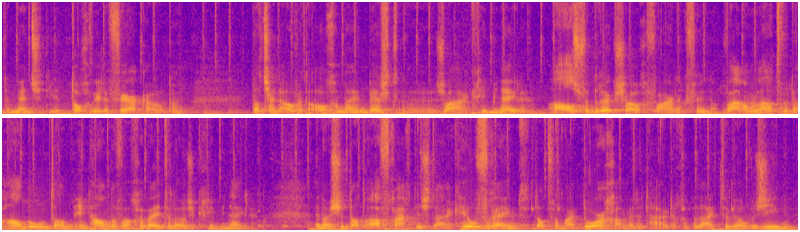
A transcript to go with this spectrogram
de mensen die het toch willen verkopen, dat zijn over het algemeen best eh, zware criminelen. Als we drugs zo gevaarlijk vinden, waarom laten we de handel dan in handen van gewetenloze criminelen? En als je dat afvraagt, is het eigenlijk heel vreemd dat we maar doorgaan met het huidige beleid, terwijl we zien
